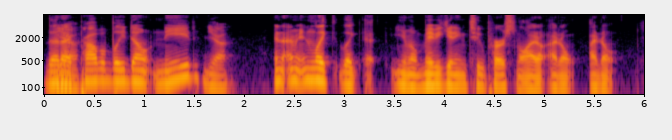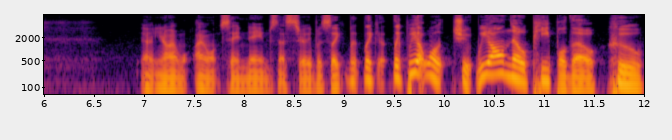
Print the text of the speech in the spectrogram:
that I probably don't need. Yeah. And I mean, like, like uh, you know, maybe getting too personal. I don't, I don't, I don't. Uh, you know, I won't, I won't say names necessarily, but it's like, but like, like we all, well, shoot, we all know people though who,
